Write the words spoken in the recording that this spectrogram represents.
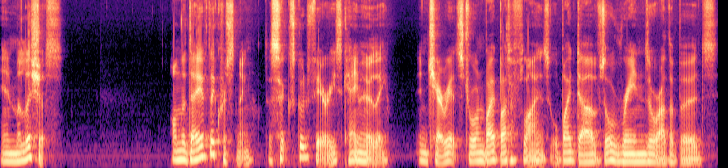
and malicious. On the day of the christening, the six good fairies came early, in chariots drawn by butterflies, or by doves, or wrens, or other birds.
